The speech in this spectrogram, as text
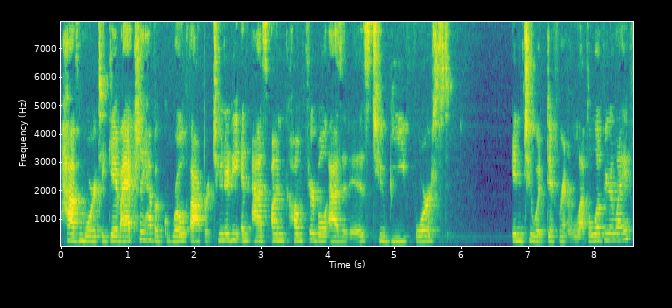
have more to give. I actually have a growth opportunity. And as uncomfortable as it is to be forced into a different level of your life,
